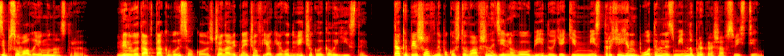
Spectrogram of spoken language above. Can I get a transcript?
зіпсувало йому настрою. Він витав так високо, що навіть не чув, як його двічі кликали їсти. Так і пішов, не покуштувавши недільного обіду, яким містер Хігінботем незмінно прикрашав свій стіл.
